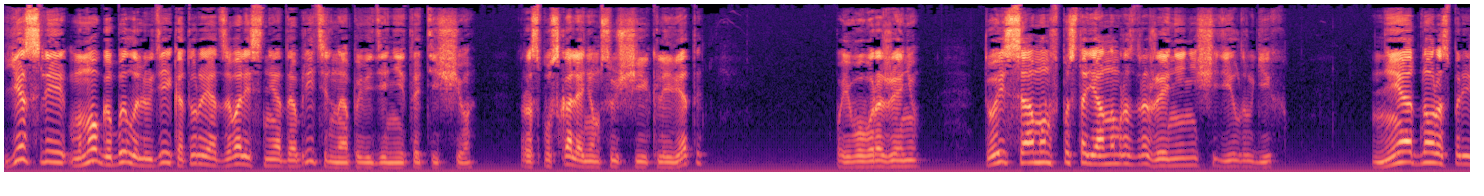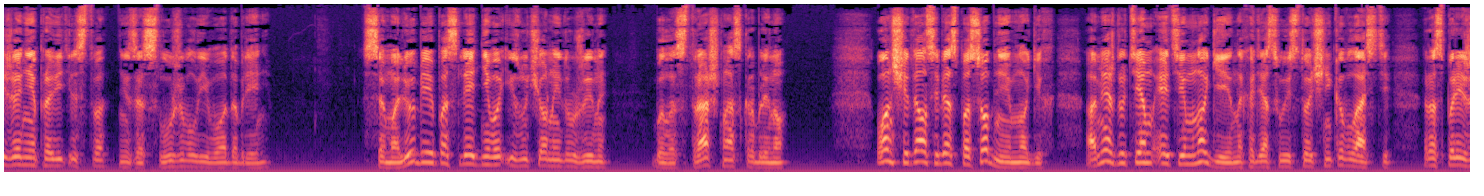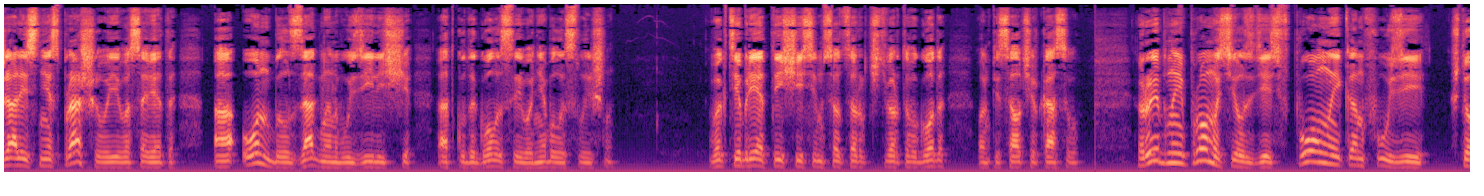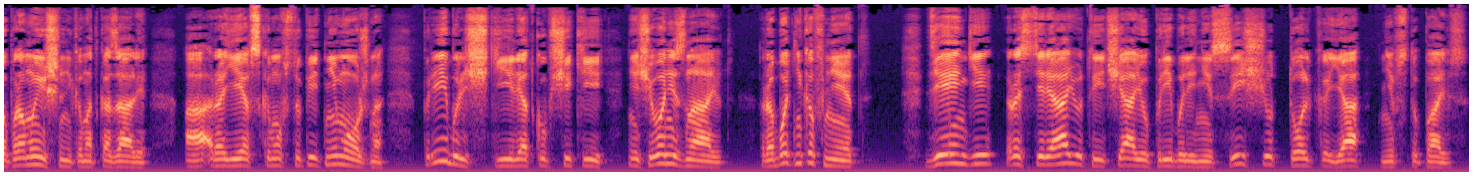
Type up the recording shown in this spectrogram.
Если много было людей, которые отзывались неодобрительно о поведении Татищева, распускали о нем сущие клеветы, по его выражению, то и сам он в постоянном раздражении не щадил других. Ни одно распоряжение правительства не заслуживало его одобрения. Самолюбие последнего из ученой дружины было страшно оскорблено. Он считал себя способнее многих, а между тем эти многие, находясь у источника власти, распоряжались, не спрашивая его совета, а он был загнан в узилище, откуда голоса его не было слышно. В октябре 1744 года он писал Черкасову, «Рыбный промысел здесь в полной конфузии, что промышленникам отказали, а Раевскому вступить не можно. Прибыльщики или откупщики ничего не знают, работников нет». Деньги растеряют и чаю прибыли не сыщут, только я не вступаюсь.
